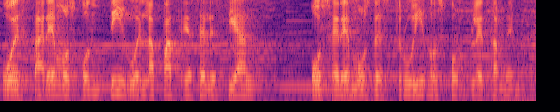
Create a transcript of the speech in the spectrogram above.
o estaremos contigo en la patria celestial, o seremos destruidos completamente.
